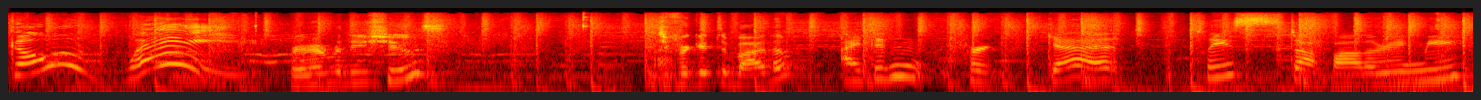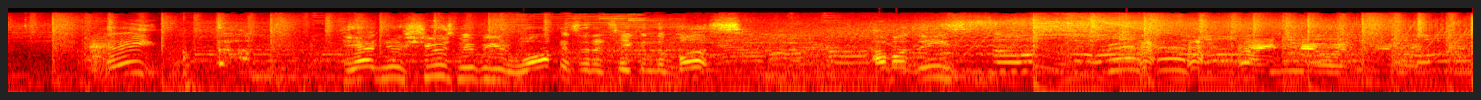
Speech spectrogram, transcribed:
Go away. Remember these shoes? Did you forget to buy them? I didn't forget. Please stop bothering me. Hey, if you had new shoes, maybe you'd walk instead of taking the bus. How about these? I knew it.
